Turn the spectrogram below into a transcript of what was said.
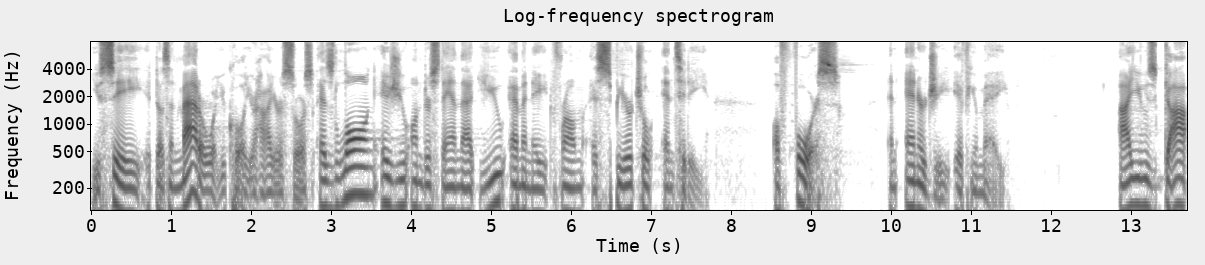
You see, it doesn't matter what you call your higher source as long as you understand that you emanate from a spiritual entity, a force, an energy, if you may. I use God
